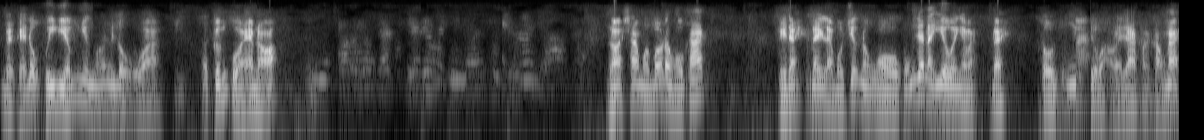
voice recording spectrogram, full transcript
về cái độ quý hiếm nhưng có độ uh, cứng của em nó. Rồi sang một mẫu đồng hồ khác. Thì đây đây là một chiếc đồng hồ cũng rất là yêu anh em ạ. Đây tôi cũng chưa bảo lại ra khỏi cống này.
